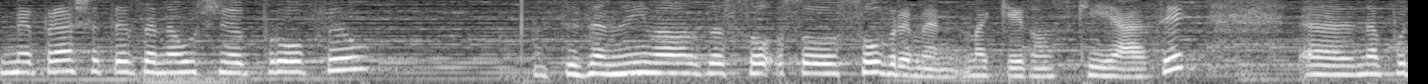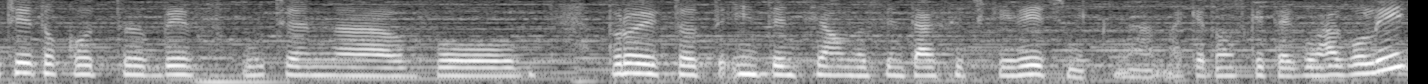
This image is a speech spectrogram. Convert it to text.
ме прашате за научниот профил, се занимавам за со, со современ македонски јазик. На почетокот бев учен во проектот Интенцијално синтаксички речник на македонските глаголи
